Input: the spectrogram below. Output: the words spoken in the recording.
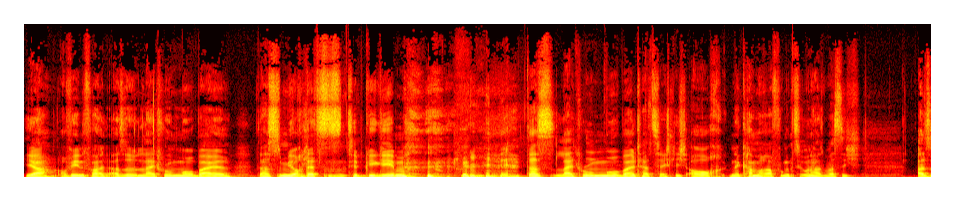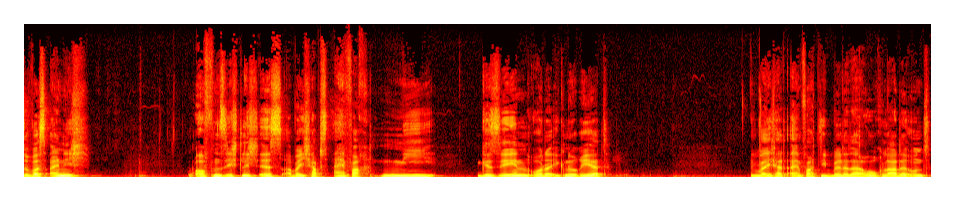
Ja, auf jeden Fall. Also Lightroom Mobile, da hast du mir auch letztens einen Tipp gegeben, dass Lightroom Mobile tatsächlich auch eine Kamerafunktion hat, was ich, also was eigentlich offensichtlich ist, aber ich habe es einfach nie gesehen oder ignoriert, weil ich halt einfach die Bilder da hochlade und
